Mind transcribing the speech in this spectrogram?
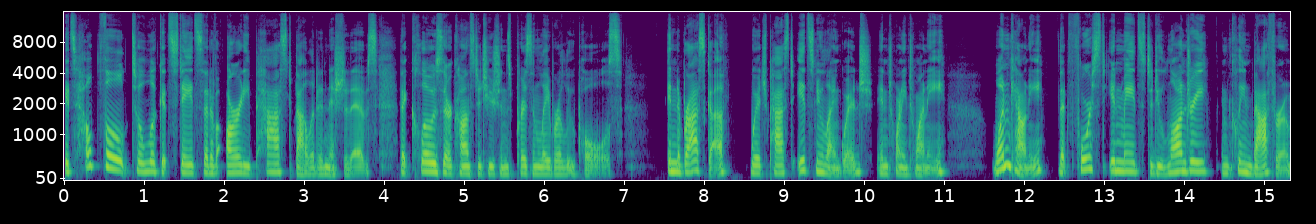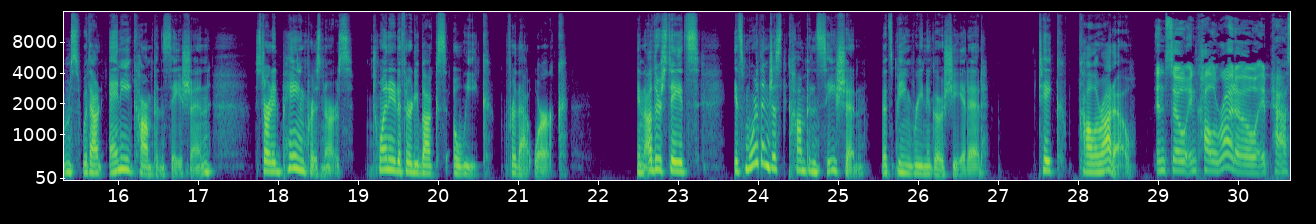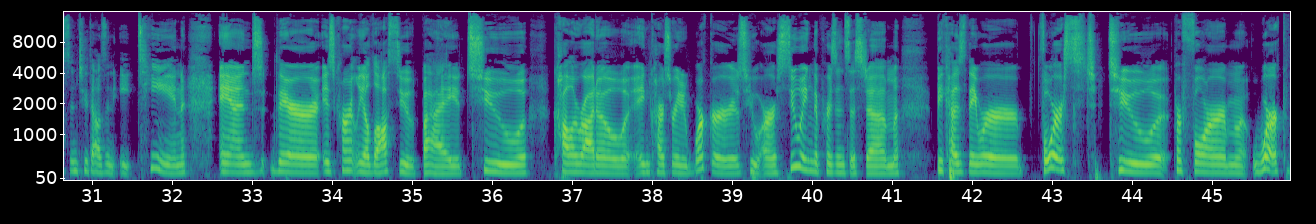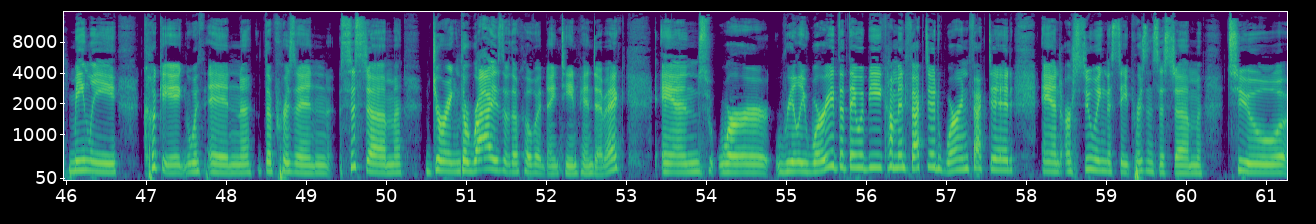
it's helpful to look at states that have already passed ballot initiatives that close their constitution's prison labor loopholes. In Nebraska, which passed its new language in 2020, one county that forced inmates to do laundry and clean bathrooms without any compensation started paying prisoners 20 to 30 bucks a week for that work. In other states, it's more than just compensation that's being renegotiated. Take Colorado And so in Colorado, it passed in 2018, and there is currently a lawsuit by two Colorado incarcerated workers who are suing the prison system because they were forced to perform work, mainly cooking within the prison system during the rise of the COVID 19 pandemic. And were really worried that they would become infected, were infected, and are suing the state prison system to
